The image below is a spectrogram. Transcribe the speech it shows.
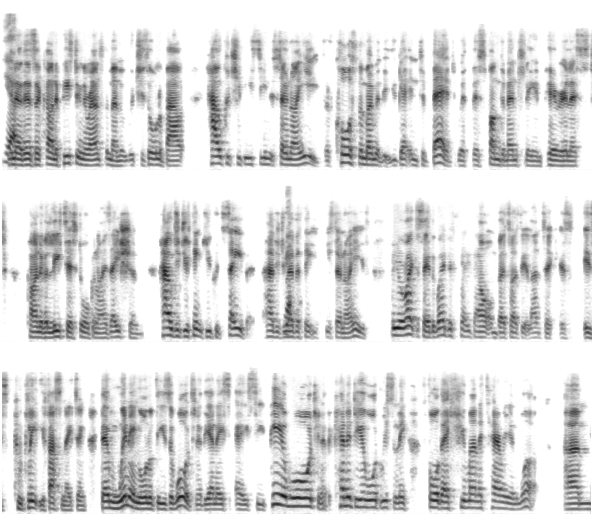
Yeah. You know, there's a kind of piece doing the rounds at the moment, which is all about how could she be seen as so naive? Of course, the moment that you get into bed with this fundamentally imperialist kind of elitist organization, how did you think you could save it? How did you Yeah. ever think you'd be so naive? But you're right to say the way this plays out on both sides of the Atlantic is is completely fascinating. Then winning all of these awards, you know, the NAACP award, you know, the Kennedy Award recently for their humanitarian work. Um,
